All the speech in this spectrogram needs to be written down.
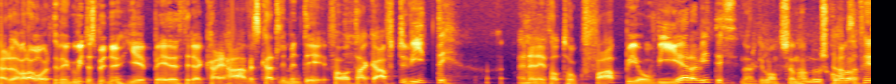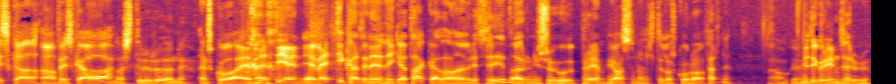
Herru, það var áhvert, það fengum vítaspinnu ég beðið þegar Kai Havers kalli myndi fá að taka aftur víti. En nei, þá tók Fabio Vieira vítið. Það er ekki langt sem hann hefur Hann skorað. það fiskaða. Hann fiskaði það næstur í rauðinni En sko, ef Eddie, kallin eða fengið að taka það hafði verið þriðmaðurinn í sögu prem hjá Arsenal til að skora fernu. Vitið ykkur hinn þeir eru?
